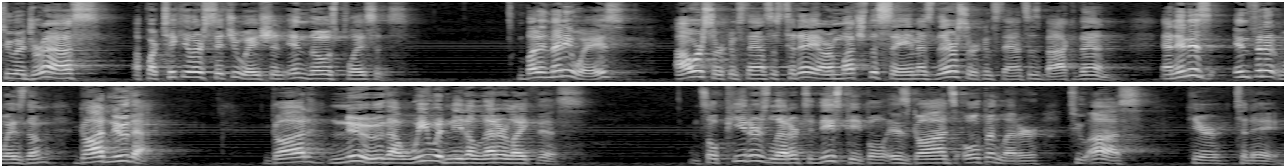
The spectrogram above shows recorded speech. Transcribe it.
to address a particular situation in those places. But in many ways, our circumstances today are much the same as their circumstances back then. And in His infinite wisdom, God knew that. God knew that we would need a letter like this. And so Peter's letter to these people is God's open letter to us here today.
